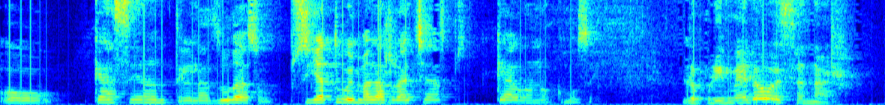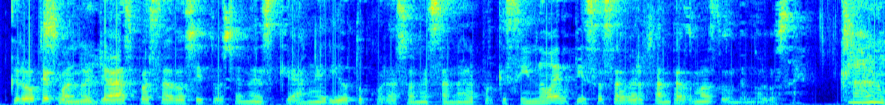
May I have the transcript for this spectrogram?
¿O qué hacer ante las dudas? O si ya tuve malas rachas, pues, ¿qué hago, no? ¿Cómo sé? Lo primero es sanar. Creo que cuando ya has pasado situaciones que han herido tu corazón es sanar, porque si no empiezas a ver fantasmas donde no los hay. Claro.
